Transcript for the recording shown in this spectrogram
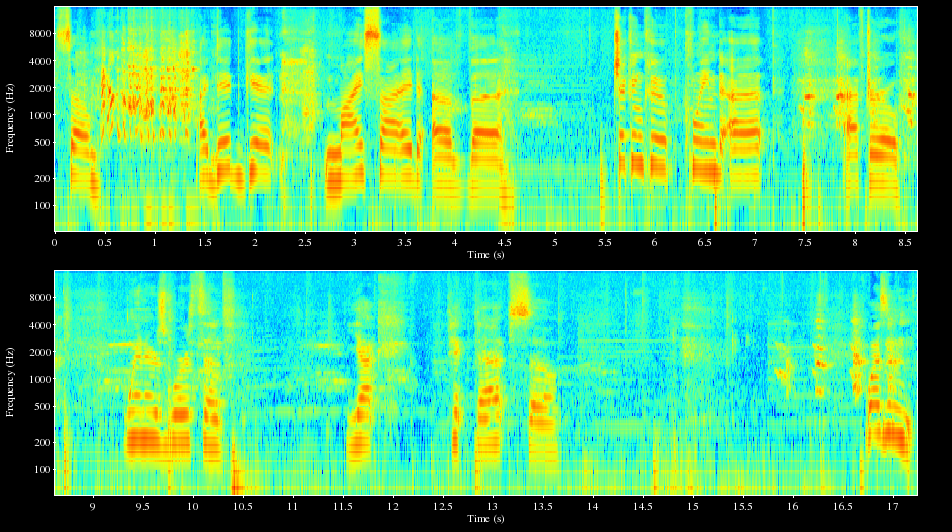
So I did get my side of the chicken coop cleaned up after a winter's worth of yuck picked up. So wasn't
